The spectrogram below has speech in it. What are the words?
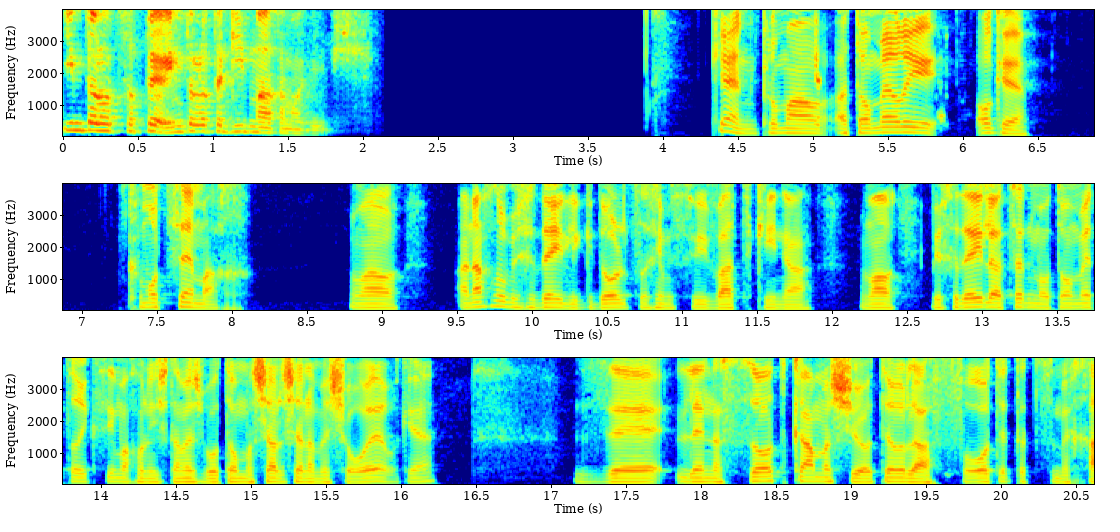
אם אתה לא תספר, אם אתה לא תגיד מה אתה מרגיש. כן, כלומר, אתה אומר לי, אוקיי, כמו צמח. כלומר, אנחנו בכדי לגדול צריכים סביבה תקינה. כלומר, בכדי לצאת מאותו מטריקס, אם אנחנו נשתמש באותו משל של המשורר, כן? זה לנסות כמה שיותר להפרות את עצמך,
